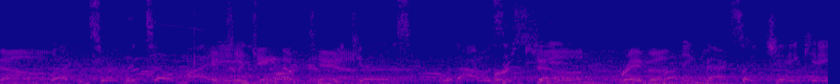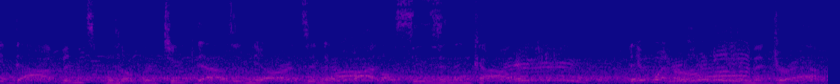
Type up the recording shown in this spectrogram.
down. Well, I can certainly tell my It's a age, gain of 10. because when I was First a kid, down, Ravens. running backs like J.K. Dobbins with over 2,000 yards in their final season in college, they went early in the draft.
